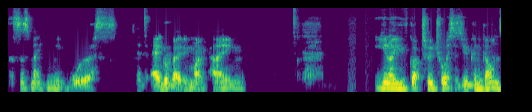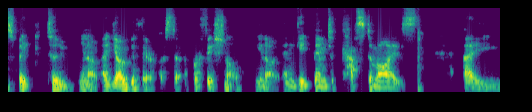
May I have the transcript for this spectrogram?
this is making me worse, it's aggravating my pain, you know you've got two choices you can go and speak to you know a yoga therapist a professional you know and get them to customize a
